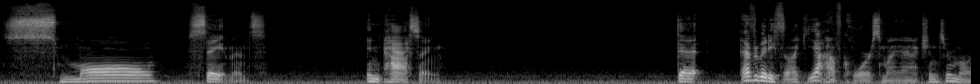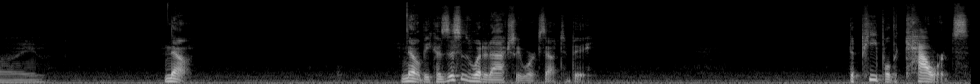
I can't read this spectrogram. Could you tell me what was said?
small statements in passing that everybody's like, yeah, of course, my actions are mine. No. No, because this is what it actually works out to be. The people, the cowards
